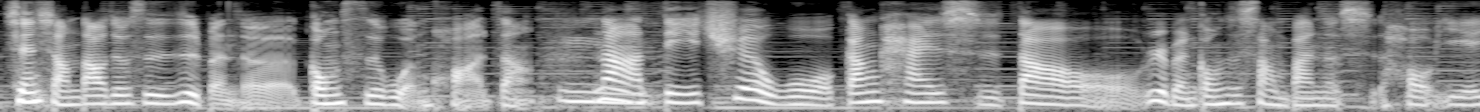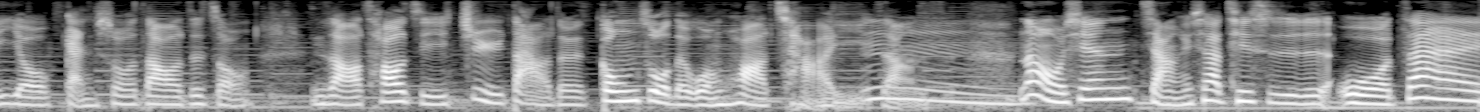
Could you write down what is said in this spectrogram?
先想到就是日本的公司文化这样，嗯、那的确我刚开始到日本公司上班的时候，也有感受到这种你知道超级巨大的工作的文化差异这样子。嗯、那我先讲一下，其实我在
